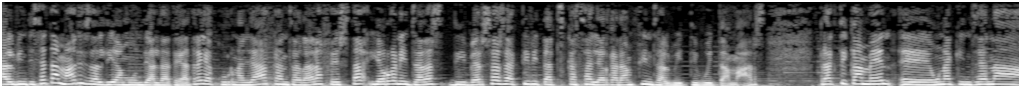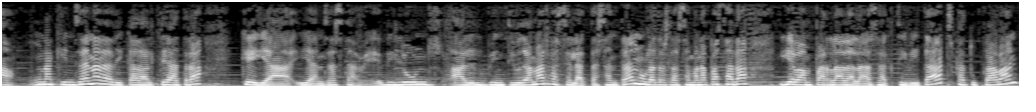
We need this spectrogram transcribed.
El 27 de març és el Dia Mundial de Teatre i a Cornellà, que ens agrada la festa, hi ha organitzades diverses activitats que s'allargaran fins al 28 de març. Pràcticament eh, una, quinzena, una quinzena dedicada al teatre que ja, ja ens està bé. Dilluns, el 21 de març, va ser l'acte central. Nosaltres la setmana passada ja vam parlar de les activitats que tocaven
